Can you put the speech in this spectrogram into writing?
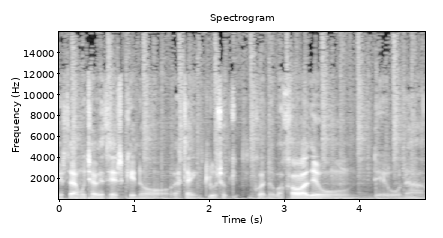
Estaba muchas veces que no, hasta incluso cuando bajaba de un, de una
